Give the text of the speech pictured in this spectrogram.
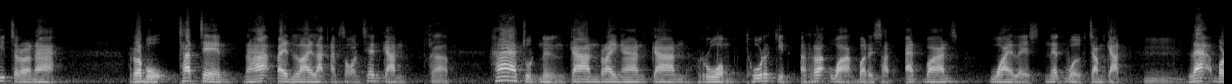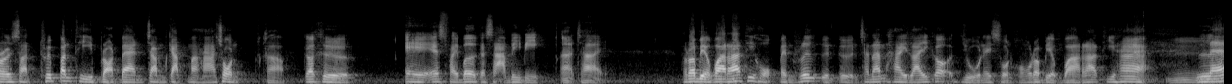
พิจารณา ระบุชัดเจนนะฮะเป็นลายลักษณ์อักษรเช่นกัน ครับ 5.1 การรายงานการรวมธุรกิจระหว่างบริษัท Advanced Wireless Network จำกัดอืมและบริษัท Triple T Broadband จำกัดมหาชน ครับ ก็คือ AS Fiber กับ 3BB อ่าใช่ ระเบียบวาระที่ 6 เป็นเรื่องอื่น ๆ ฉะนั้นไฮไลท์ก็อยู่ในส่วนของระเบียบวาระที่ 5 และ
